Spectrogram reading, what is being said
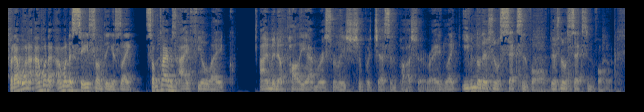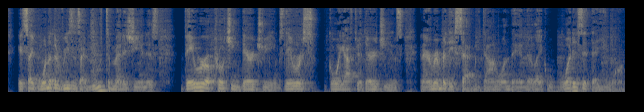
But I want to I want to I want to say something is like sometimes I feel like I'm in a polyamorous relationship with Jess and Pasha, right? Like even though there's no sex involved, there's no sex involved. It's like one of the reasons I moved to Medellin is they were approaching their dreams. They were going after their dreams. And I remember they sat me down one day and they're like, "What is it that you want?"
